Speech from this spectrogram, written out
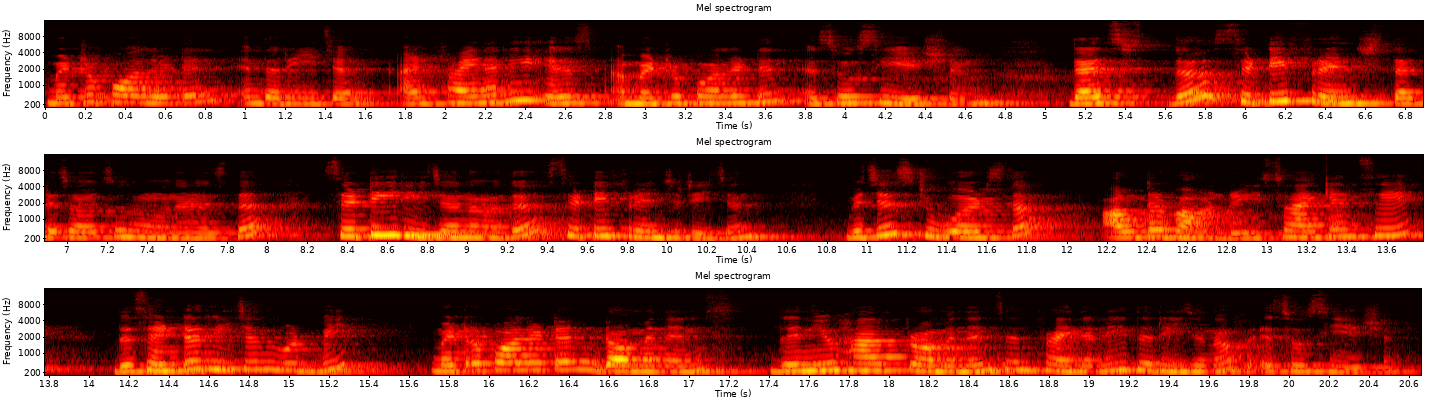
metropolitan in the region and finally is a metropolitan association that's the city fringe that is also known as the city region or the city fringe region which is towards the outer boundary. So I can say the center region would be metropolitan dominance, then you have prominence and finally the region of association.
